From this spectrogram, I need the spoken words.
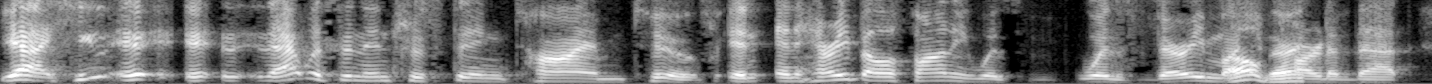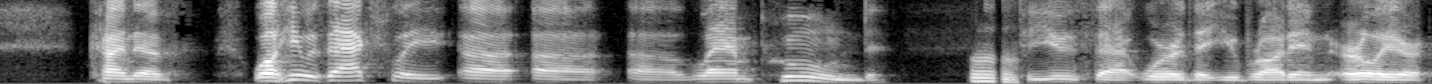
Yeah, he it, it, that was an interesting time too. And and Harry Belafonte was was very oh, much Oh, very- part of that kind of. Well, he was actually uh, uh, uh, lampooned, Hmm. to use that word that you brought in earlier,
